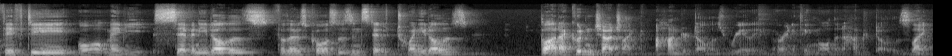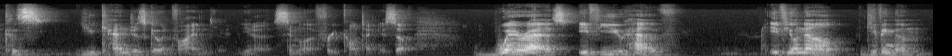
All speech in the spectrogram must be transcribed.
50 or maybe $70 for those courses instead of $20 but I couldn't charge like a hundred dollars really, or anything more than a hundred dollars, like because you can just go and find you know similar free content yourself. Whereas if you have, if you're now giving them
